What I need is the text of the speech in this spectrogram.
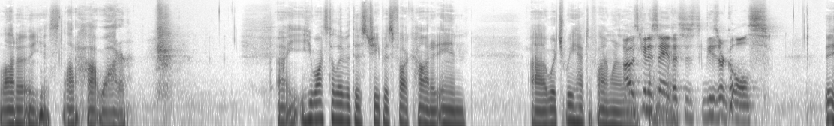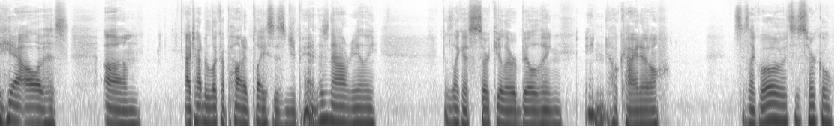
A lot of yes, a lot of hot water. Uh, he, he wants to live at this cheap as fuck haunted inn, uh, which we have to find one of those. I was gonna say this is these are goals. Yeah, all of this. Um, I tried to look up haunted places in Japan. There's not really. There's like a circular building in Hokkaido. It's just like, whoa, it's a circle.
